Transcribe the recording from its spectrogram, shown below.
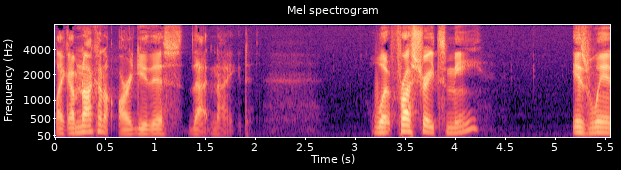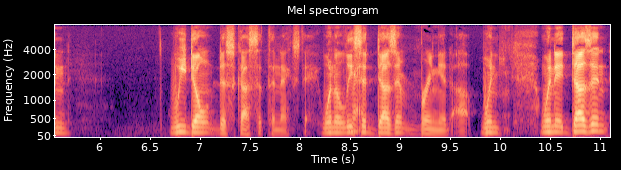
Like, I'm not going to argue this that night. What frustrates me is when we don't discuss it the next day. When Alisa doesn't bring it up. When when it doesn't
